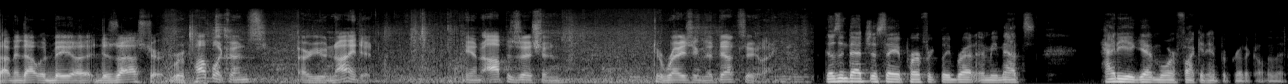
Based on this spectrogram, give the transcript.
I mean that would be a disaster. Republicans are united in opposition to raising the debt ceiling. Doesn't that just say it perfectly, Brett? I mean, that's how do you get more fucking hypocritical than that?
